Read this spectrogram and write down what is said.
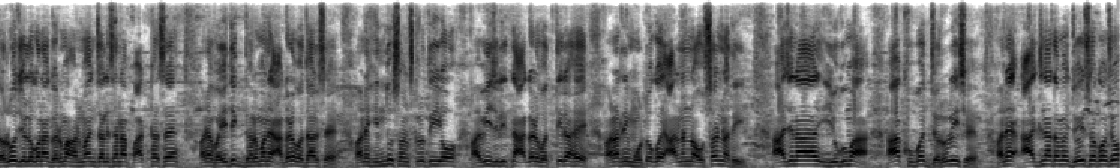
દરરોજ એ લોકોના ઘરમાં હનુમાન ચાલીસાના પાઠ થશે અને વૈદિક ધર્મને આગળ વધારશે અને હિન્દુ સંસ્કૃતિઓ આવી જ રીતના આગળ વધતી રહે, આનાથી મોટો કોઈ આનંદનો અવસર નથી. આજના યુગમાં આ ખૂબ જ જરૂરી છે અને આજના તમે જોઈ શકો છો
